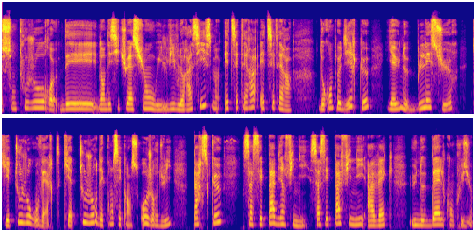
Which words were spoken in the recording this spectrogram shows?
sont toujours dans des situations où ils vivent le racisme, etc., etc. Donc on peut dire qu'il y a une blessure qui est toujours ouverte, qui a toujours des conséquences aujourd'hui parce que ça s'est pas bien fini, ça s'est pas fini avec une belle conclusion.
